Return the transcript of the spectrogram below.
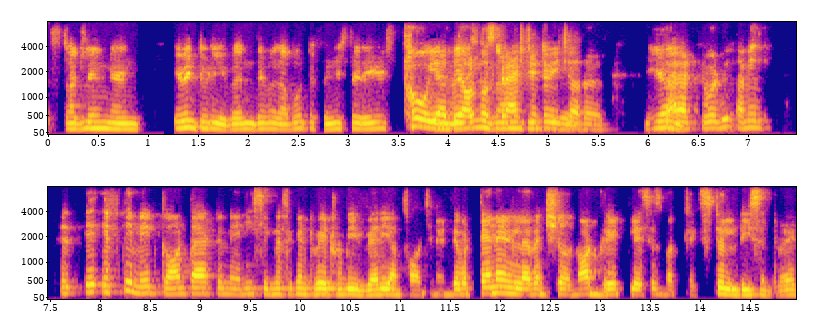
struggling, and even today, when they were about to finish the race, oh yeah, they almost crashed into each other. Yeah, that would. I mean, if they made contact in any significant way, it would be very unfortunate. They were 10 and 11, sure, not great places, but like still decent, right?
